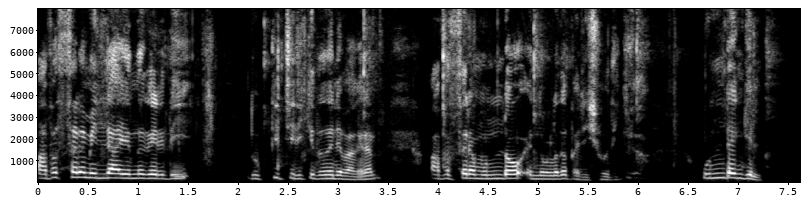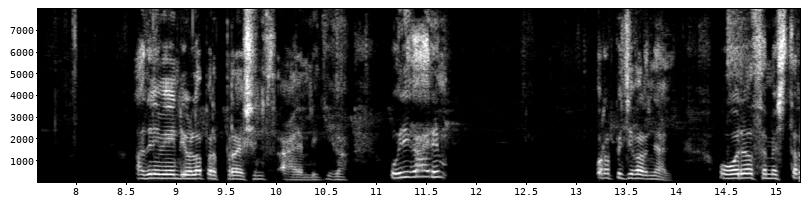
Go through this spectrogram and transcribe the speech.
അവസരമില്ല എന്ന് കരുതി ദുഃഖിച്ചിരിക്കുന്നതിന് പകരം അവസരമുണ്ടോ എന്നുള്ളത് പരിശോധിക്കുക. ഉണ്ടെങ്കിൽ അതിനു വേണ്ടിയുള്ള പ്രിപ്പറേഷൻസ് ആരംഭിക്കുക. ഒരു കാര്യം ഉറപ്പിച്ച് പറഞ്ഞാൽ ഓരോ സെമസ്റ്റർ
